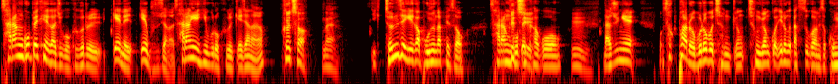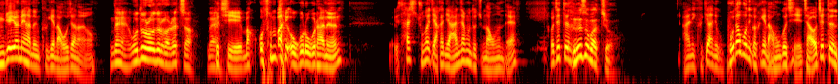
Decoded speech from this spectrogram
사랑 고백해가지고 그거를 깨내 깨 부수잖아요. 사랑의 힘으로 그걸 깨잖아요. 그렇죠. 네. 이 전 세계가 보는 앞에서 사랑 그치. 고백하고 음. 나중에 뭐 석파 러브러브 천경, 천경권 이런 거 딱 쓰고 하면서 공개 연애하는 그게 나오잖아요. 네. 오들오들 거렸죠. 네. 그치 막 어, 손발이 오글오글하는 사실 중간에 약간 야한 장면도 좀 나오는데 어쨌든 그래서 봤죠. 아니 그게 아니고 보다 보니까 그게 나온 거지. 자 어쨌든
